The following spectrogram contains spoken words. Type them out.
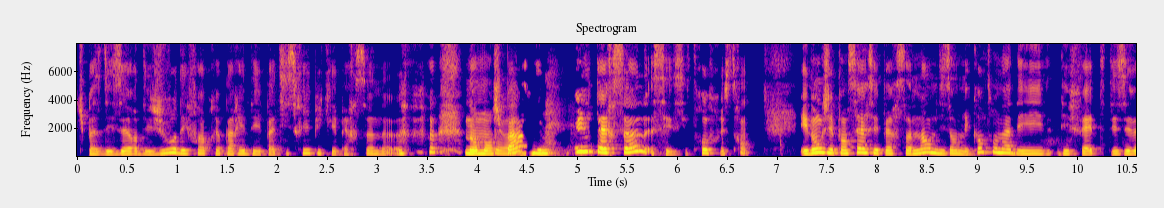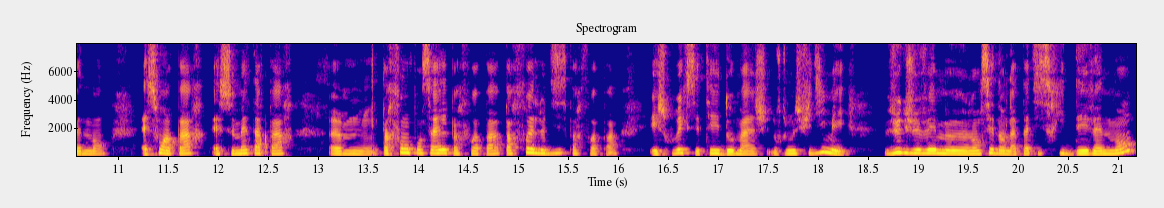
tu passes des heures, des jours, des fois à préparer des pâtisseries puis que les personnes, heu, n'en mangent pas. une personne, c'est trop frustrant et donc j'ai pensé à ces personnes-là en me disant: «Mais quand on a des des fêtes, des événements, elles sont à part, elles se mettent à part». Parfois on pense à elles, parfois pas. Parfois elles le disent, parfois pas et je trouvais que c'était dommage. Donc je me suis dit: «Mais vu que je vais me lancer dans la pâtisserie d'événements,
